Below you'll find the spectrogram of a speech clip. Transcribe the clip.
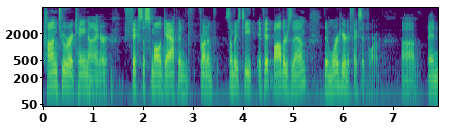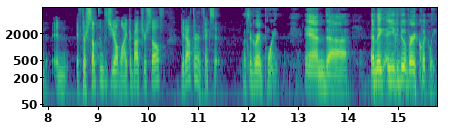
contour a canine or fix a small gap in front of somebody's teeth. If it bothers them, then we're here to fix it for them. Um, and and if there's something that you don't like about yourself, get out there and fix it. That's a great point. And uh, and they you can do it very quickly.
